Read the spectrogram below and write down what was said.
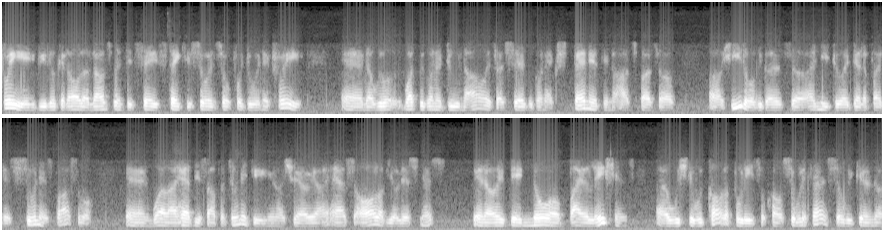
free. If you look at all the announcements, it says thank you so and so for doing it free. And uh, we'll, what we're going to do now, as I said, we're going to expand it in the hotspots of uh, Hilo because uh, I need to identify it as soon as possible. And while I have this opportunity, you know, Sherry, I ask all of your listeners, you know, if they know of violations, uh, which they would call the police or call civil defense so we can uh,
